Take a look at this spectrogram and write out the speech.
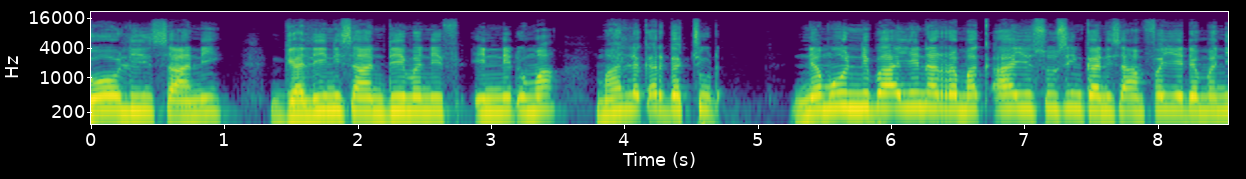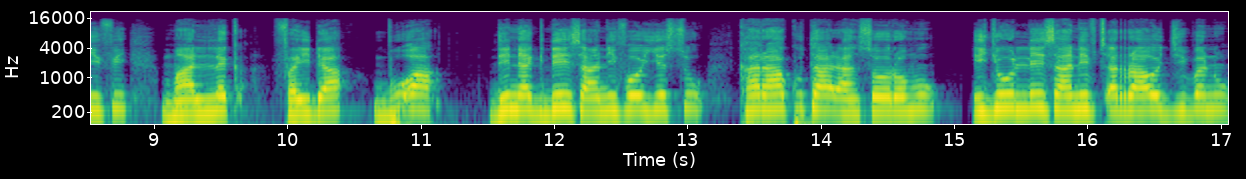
Gooliin isaanii galiin isaan deemaniif inni dhuma maallaqa argachuudha. Namoonni baay'een har'a maqaa yesuusiin kan isaan fayyadamanii fi maallaqa faayidaa bu'aa dinagdee isaanii fooyyessuu karaa kutaadhaan sooromuu ijoollee isaaniif carraa hojii banuu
